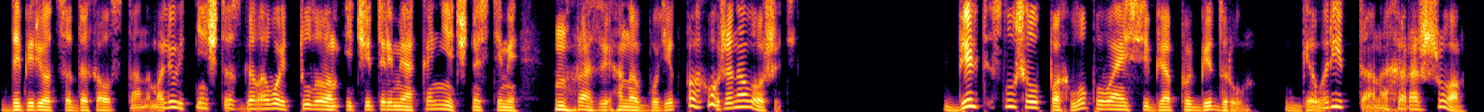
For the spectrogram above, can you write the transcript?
Доберется до холста, намалюет нечто с головой, туловом и четырьмя конечностями. Ну разве оно будет похоже на лошадь? Бельт слушал, похлопывая себя по бедру. Говорит-то она хорошо,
